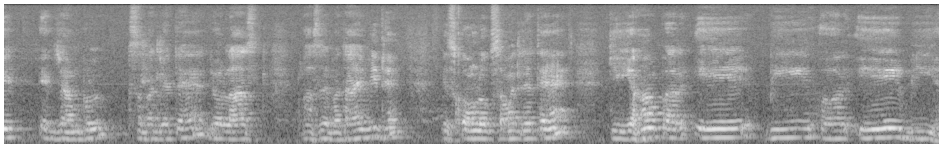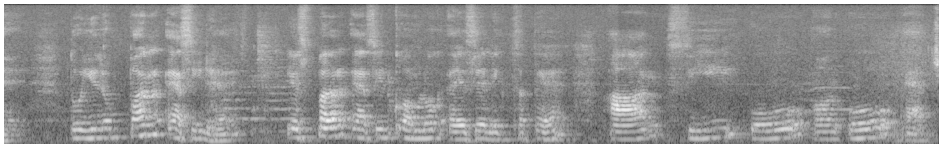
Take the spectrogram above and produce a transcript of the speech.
एक एग्ज़ाम्पल समझ लेते हैं, जो लास्ट क्लास में बताए भी थे। इसको हम लोग समझ लेते हैं कि यहाँ पर ए बी और ए बी है। तो ये जो पर एसिड है, इस पर एसिड को हम लोग ऐसे लिख सकते हैं आर सी ओ और ओ एच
